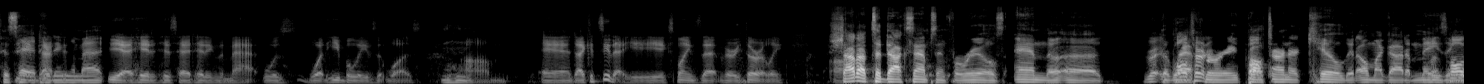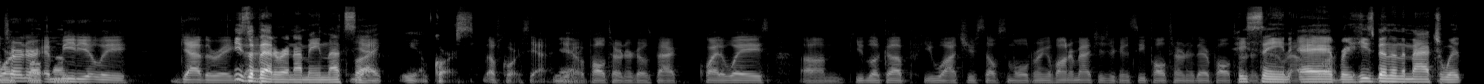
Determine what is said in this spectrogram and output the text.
His head hitting of- the mat. Yeah, hit his head hitting the mat was what he believes it was, um, and I could see that he, he explains that very thoroughly. Shout out to Doc Sampson for reals and the uh the Paul Turner, Paul, Turner killed it. Oh my god, amazing Paul work. Turner both of them. immediately gathering. He's a veteran. I mean, that's Yeah. like yeah, of course. Of course, yeah. You know, Paul Turner goes back quite a ways. Um, you look up, you watch yourself some old Ring of Honor matches. You're going to see Paul Turner there. Paul Turner. He's seen every. He's been in the match with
